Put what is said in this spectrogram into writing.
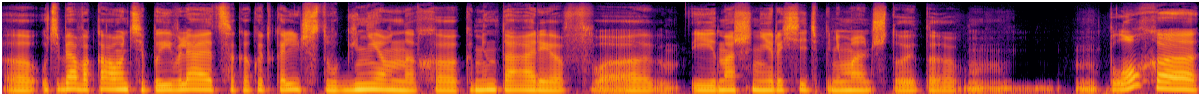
э, у тебя в аккаунте появляется какое-то количество гневных э, комментариев, э, и наши нейросети понимают, что это плохо,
